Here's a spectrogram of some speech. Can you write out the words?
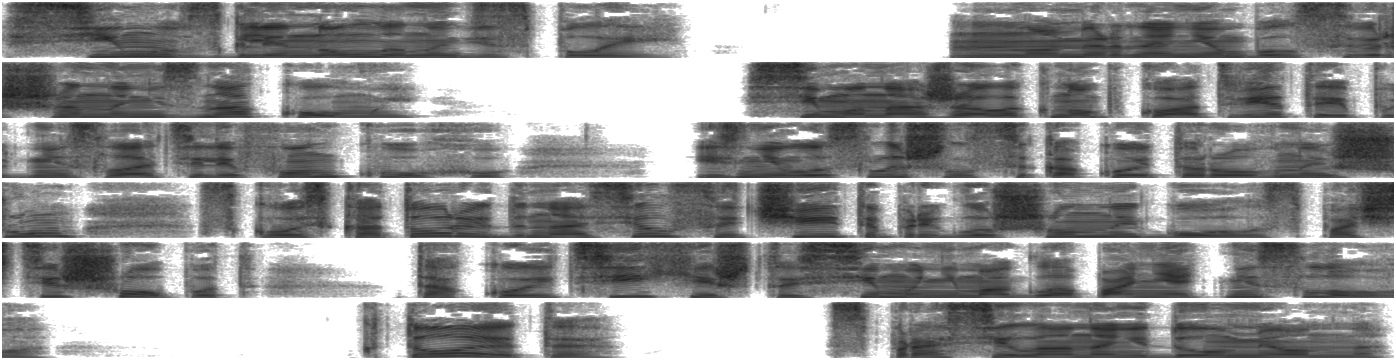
Сима взглянула на дисплей. Номер на нем был совершенно незнакомый. Сима нажала кнопку ответа и поднесла телефон к уху. Из него слышался какой-то ровный шум, сквозь который доносился чей-то приглушенный голос, почти шепот, такой тихий, что Сима не могла понять ни слова. «Кто это?» — спросила она недоуменно.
